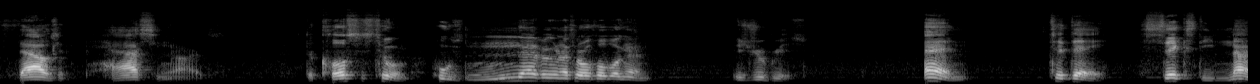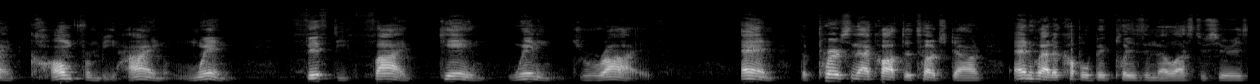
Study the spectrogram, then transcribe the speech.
thousand passing yards. The closest to him, who's never going to throw a football again, is Drew Brees. And today, 69th come from behind win. 55 game winning drive. And the person that caught the touchdown and who had a couple big plays in the last two series,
